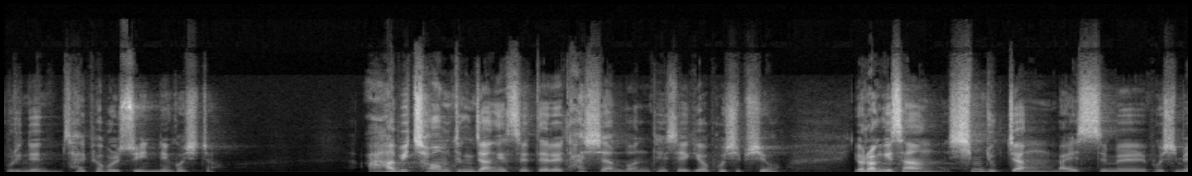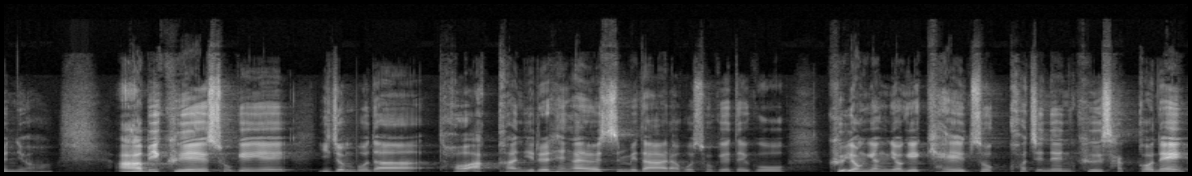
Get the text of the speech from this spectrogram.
우리는 살펴볼 수 있는 것이죠. 아합이 처음 등장했을 때를 다시 한번 되새겨 보십시오. 열왕기상 16장 말씀을 보시면요. 아합이 그의 소개에 이전보다 더 악한 일을 행하였습니다라고 소개되고 그 영향력이 계속 커지는 그 사건의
